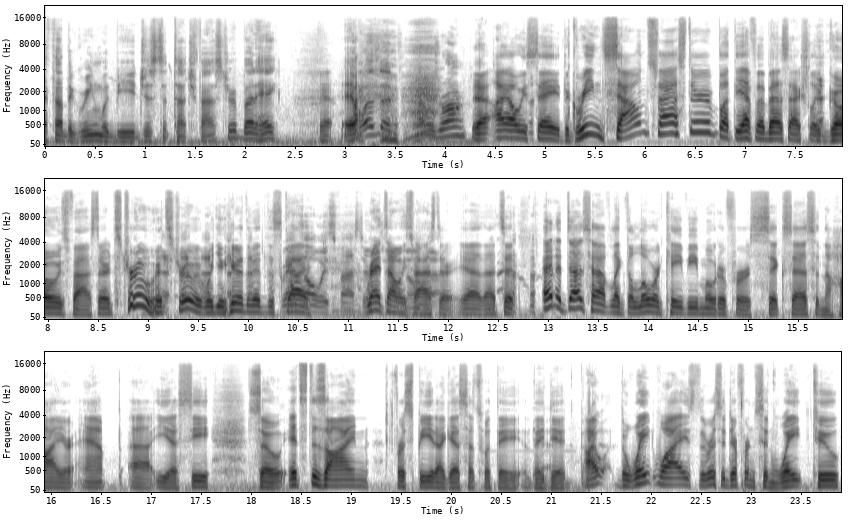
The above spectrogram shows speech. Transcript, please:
thought the green would be just a touch faster, but hey, Yeah. it wasn't. I was wrong. Yeah, I always say the green sounds faster, but the FMS actually goes faster. It's true. It's true. When you hear them in the sky, Red's always faster. Red's always know that. faster. Yeah, that's it. and it does have like the lower KV motor for 6S and the higher amp uh, ESC. So it's designed for speed. I guess that's what they they did. I, the weight wise, there is a difference in weight too.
